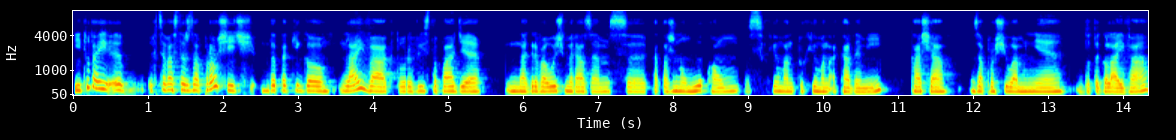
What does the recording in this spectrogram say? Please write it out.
I tutaj y, chcę Was też zaprosić do takiego live'a, który w listopadzie Nagrywałyśmy razem z Katarzyną Łuką z Human to Human Academy. Kasia zaprosiła mnie do tego live'a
